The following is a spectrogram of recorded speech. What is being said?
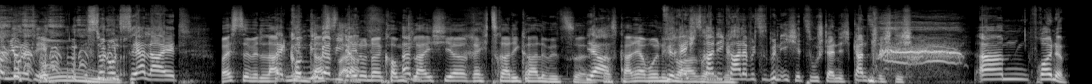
Community, es tut uns sehr leid. Weißt du, wir laden den Gast wieder. ein und dann kommen Ähm, glich hier rechtsradikale Witze. Ja, das kann ja wohl nicht Für wahr sein. rechtsradikale Witze bin ich hier zuständig, ganz wichtig. ähm, Freunde,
